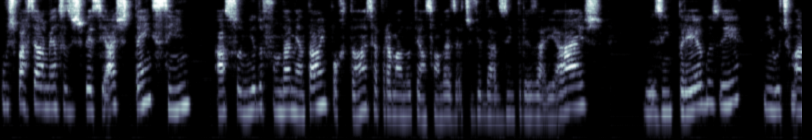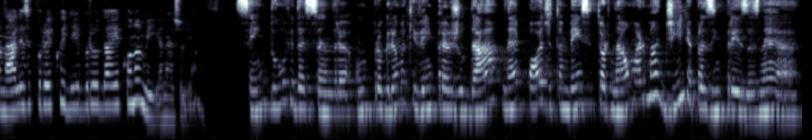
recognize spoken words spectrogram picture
os parcelamentos especiais têm sim assumido fundamental importância para a manutenção das atividades empresariais, dos empregos e, em última análise, para o equilíbrio da economia, né, Juliana? Sem dúvida, Sandra. Um programa que vem para ajudar, né, pode também se tornar uma armadilha para as empresas, né?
